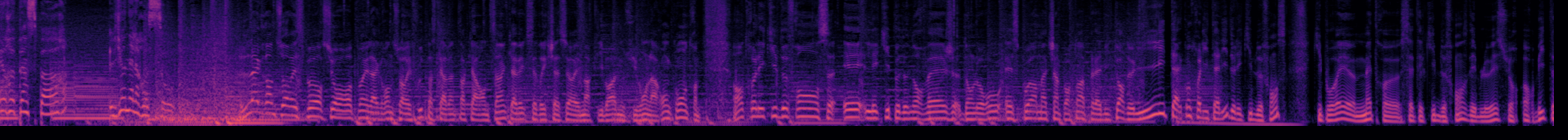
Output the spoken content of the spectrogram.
Europe 1 Sport, Lionel Rousseau. La grande soirée sport sur Europe 1 et la grande soirée foot parce qu'à 20h45 avec Cédric Chasseur et Marc Libra nous suivons la rencontre entre l'équipe de France et l'équipe de Norvège dans l'Euro Espoir match important après la victoire de l'Italie contre l'Italie de l'équipe de France qui pourrait euh, mettre euh, cette équipe de France des Bleuets sur orbite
